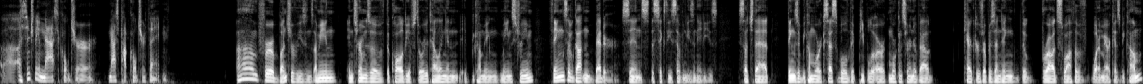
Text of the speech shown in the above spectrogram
uh, essentially a mass culture, mass pop culture thing? Um, for a bunch of reasons. I mean, in terms of the quality of storytelling and it becoming mainstream, things have gotten better since the 60s, 70s, and 80s, such that things have become more accessible, that people are more concerned about characters representing the broad swath of what America has become.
